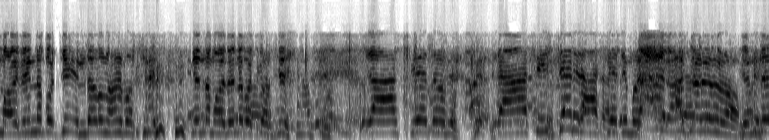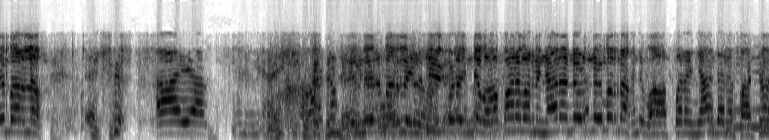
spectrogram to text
മൈതനെ പറ്റി എന്താണെന്നാണ് പറഞ്ഞത്? എന്റെ മൈതനെ പറ്റി പറഞ്ഞത് രാഷ്ട്രീയത്തിന് രാഷ്ട്രീയ രാഷ്ട്രീയത്തിന് എന്തേലും പറഞ്ഞോ? എന്റെ വാപ്പാനെ പറഞ്ഞു ഞാൻ എന്നോട് എന്തേലും പറഞ്ഞ? വാപ്പനെ ഞാൻ തന്നെ പട്ടണ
